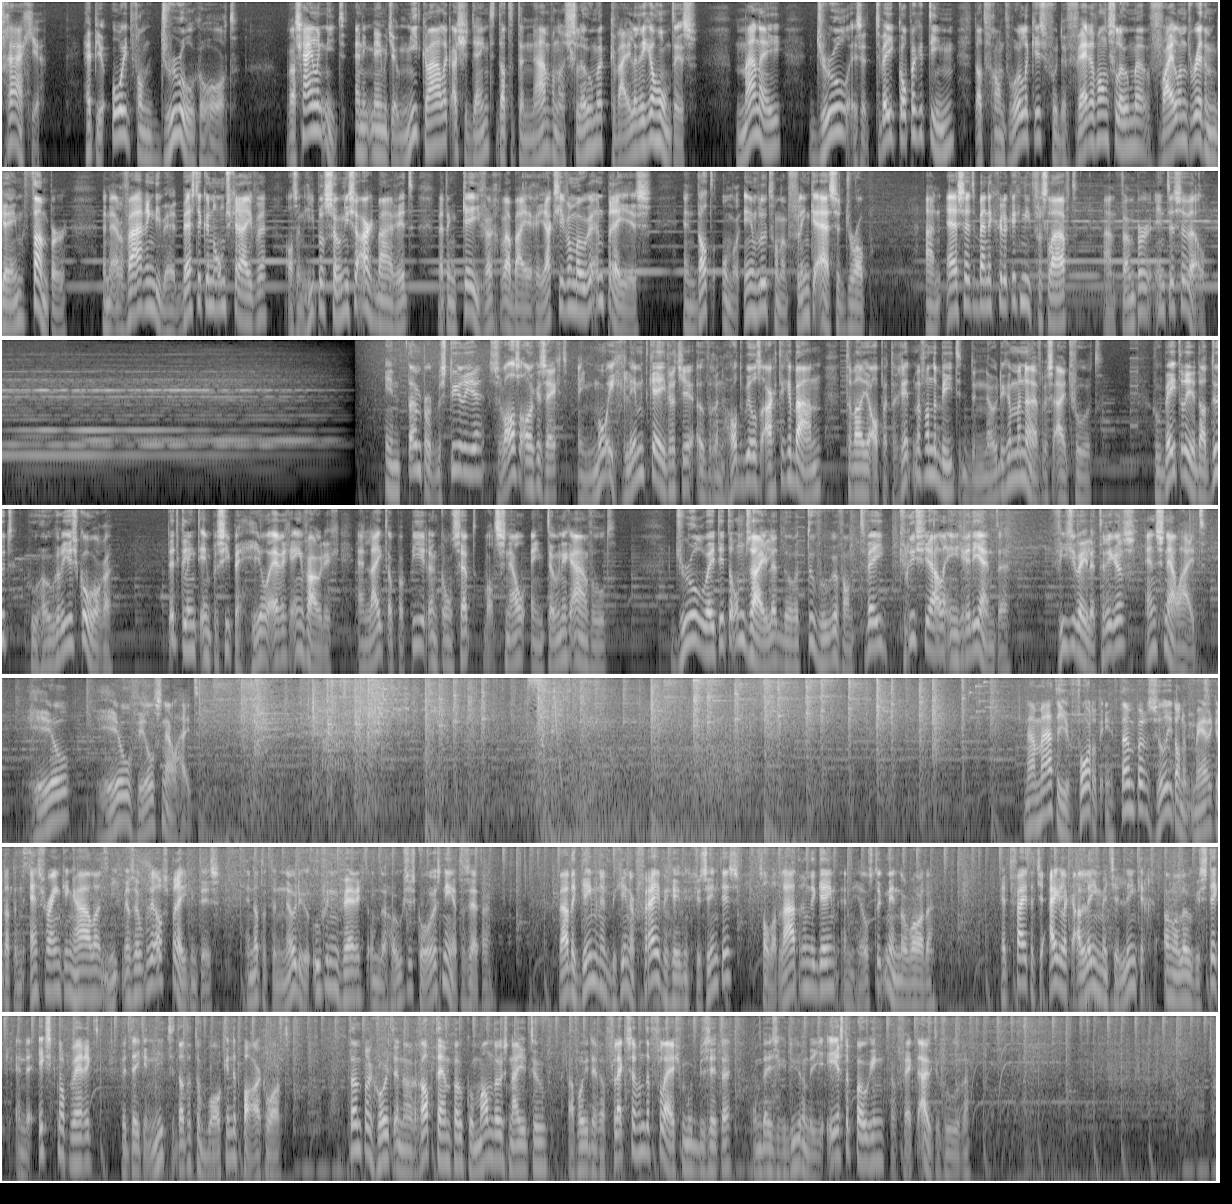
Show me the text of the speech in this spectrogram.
Vraagje. Heb je ooit van Drool gehoord? Waarschijnlijk niet, en ik neem het je ook niet kwalijk als je denkt dat het de naam van een slome, kwijlerige hond is. Maar nee, Drool is het tweekoppige team dat verantwoordelijk is voor de verre van slome Violent Rhythm game Thumper. Een ervaring die we het beste kunnen omschrijven als een hypersonische achtbaanrit met een kever waarbij reactievermogen een pre is. En dat onder invloed van een flinke acid drop. Aan acid ben ik gelukkig niet verslaafd, aan Thumper intussen wel. In Thumper bestuur je, zoals al gezegd, een mooi glimmend kevertje over een Hot Wheels-achtige baan, terwijl je op het ritme van de beat de nodige manoeuvres uitvoert. Hoe beter je dat doet, hoe hoger je scoren. Dit klinkt in principe heel erg eenvoudig en lijkt op papier een concept wat snel eentonig aanvoelt. Drool weet dit te omzeilen door het toevoegen van twee cruciale ingrediënten: visuele triggers en snelheid. Heel, heel veel snelheid. Naarmate je vordert in Thumper zul je dan ook merken dat een S-ranking halen niet meer zo vanzelfsprekend is en dat het de nodige oefening vergt om de hoogste scores neer te zetten. Waar de game in het begin nog vrij vergevingsgezind is, zal dat later in de game een heel stuk minder worden. Het feit dat je eigenlijk alleen met je linker analoge stick en de X-knop werkt, betekent niet dat het een walk in the park wordt. Thumper gooit in een rap tempo commando's naar je toe, waarvoor je de reflexen van de flash moet bezitten om deze gedurende je eerste poging perfect uit te voeren.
